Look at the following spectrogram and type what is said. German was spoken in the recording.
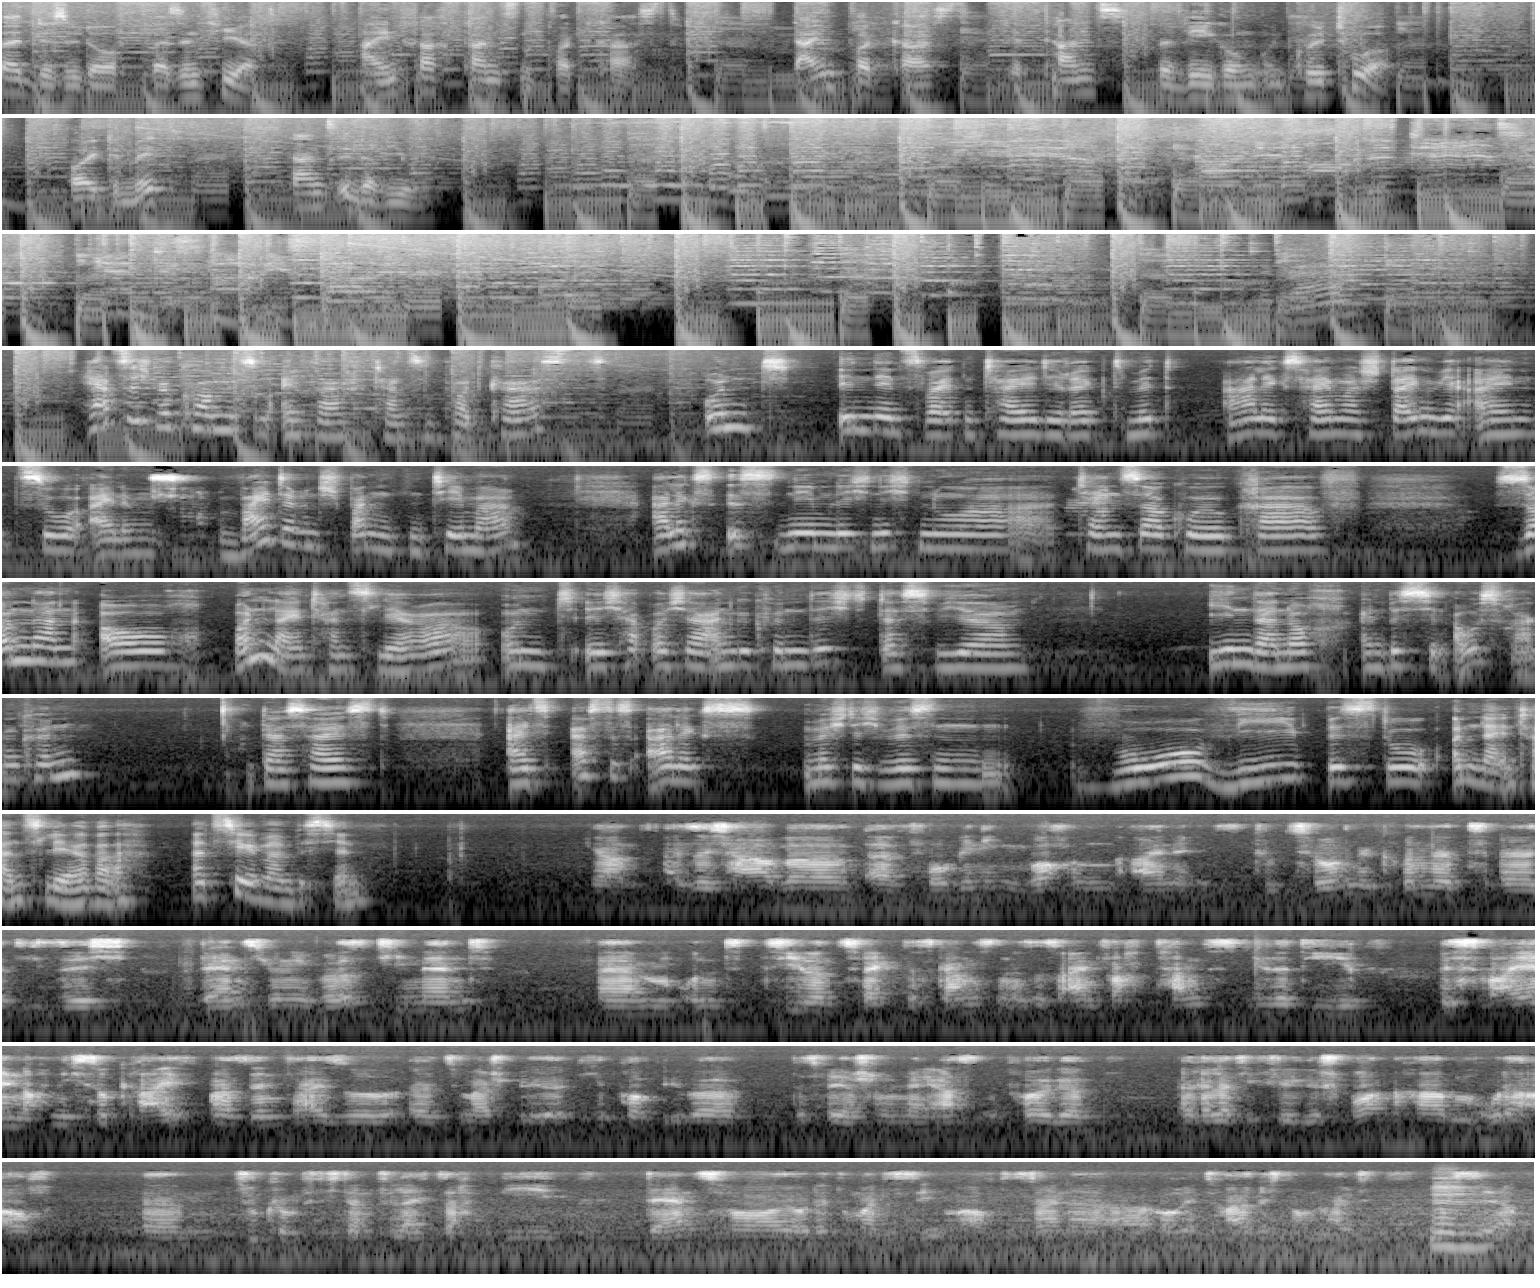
Tanzside Düsseldorf präsentiert Einfach Tanzen Podcast. Dein Podcast für Tanz, Bewegung und Kultur. Heute mit Tanzinterview. Herzlich willkommen zum Einfach Tanzen Podcast und in den zweiten Teil direkt mit Alex Heimer steigen wir ein zu einem weiteren spannenden Thema. Alex ist nämlich nicht nur Tänzer, Choreograf, sondern auch Online-Tanzlehrer und ich habe euch ja angekündigt, dass wir ihn da noch ein bisschen ausfragen können. Das heißt, als erstes, Alex, möchte ich wissen, wo, wie bist du Online-Tanzlehrer? Erzähl mal ein bisschen. Ja, also ich habe äh, vor wenigen Wochen eine Institution gegründet, äh, die sich Dance University nennt. Ähm, und Ziel und Zweck des Ganzen ist es einfach Tanzstile, die bisweilen noch nicht so greifbar sind. Also äh, zum Beispiel Hip-Hop, über das wir ja schon in der ersten Folge relativ viel gesprochen haben, oder auch ähm, zukünftig dann vielleicht Sachen wie Dancehall oder du meintest eben auch, dass deine äh, Orientalrichtung halt mhm. sehr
